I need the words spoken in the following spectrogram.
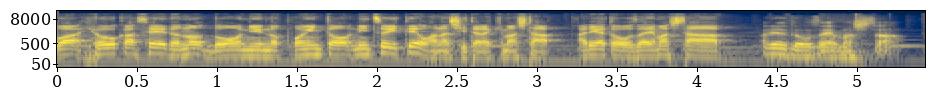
は評価制度の導入のポイントについてお話しいただきました。ありがとうございました。ありがとうございました。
